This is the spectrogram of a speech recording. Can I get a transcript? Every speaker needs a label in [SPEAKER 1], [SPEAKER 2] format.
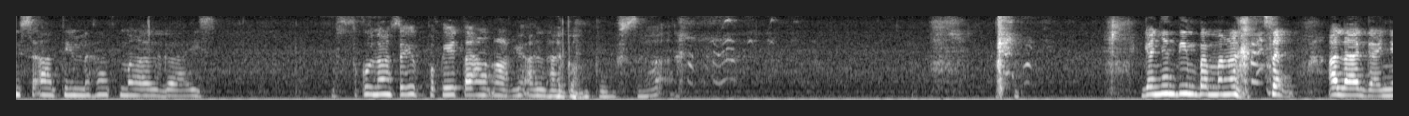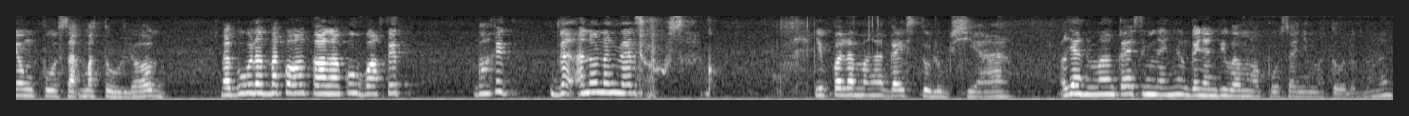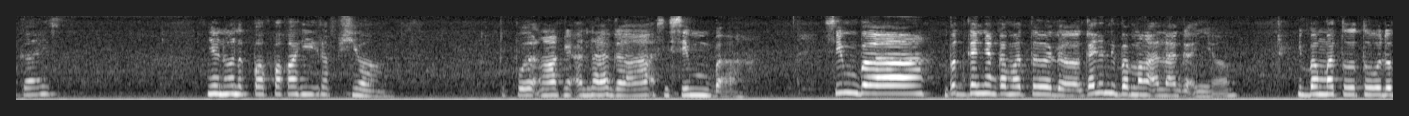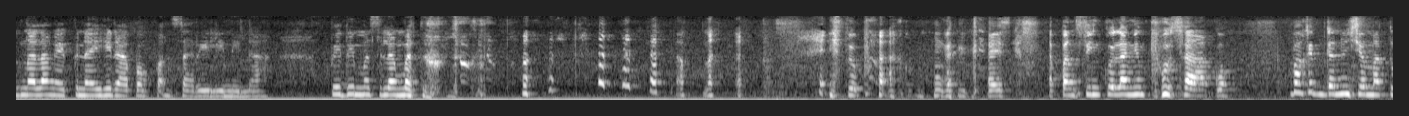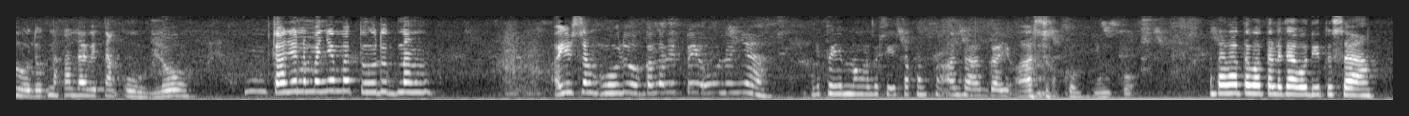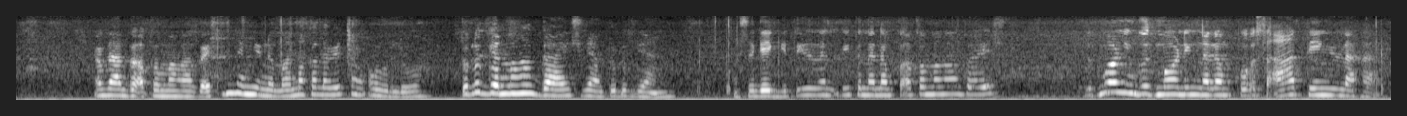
[SPEAKER 1] morning sa ating lahat mga guys. Gusto ko lang sa ipakita ang aking alagang pusa. Ganyan din ba mga guys ang alaga niyong pusa matulog? Nagulat ako, akala ko bakit, bakit, ano nangyari sa pusa ko? Yung pala mga guys, tulog siya. Ayan mga guys, tingnan nyo, ganyan di ba mga pusa niya matulog mga guys? Yan o, nagpapakahirap siya. Ito po ang aking alaga, si Simba. Simba, ba't ganyan ka matulog? Ganyan di ba mga alaga nyo? Ibang matutulog na lang eh, pinahihirapan pa ang sarili nila. Pwede man silang matulog. Ito pa ako mga guys. Napansin ko lang yung pusa ko. Bakit ganun siya matulog? Nakalawit ang ulo. Hmm, kaya naman niya matulog ng ayos ang ulo. Kalawit pa yung ulo niya. Ito yung mga gusto isa kong pang-alaga, yung aso ko. Yun po. Ang talaga ako dito sa alaga ako mga guys. Tingnan nyo naman, nakalawit ang ulo. Tulog yan mga guys. Yan, tulog yan. Sige, dito, dito na lang po ako mga guys. Good morning, good morning na lang po sa ating lahat.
